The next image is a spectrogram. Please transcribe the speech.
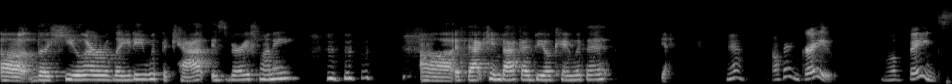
uh, the healer lady with the cat is very funny. Uh, if that came back, I'd be okay with it. Yeah yeah okay, great. Well, thanks.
